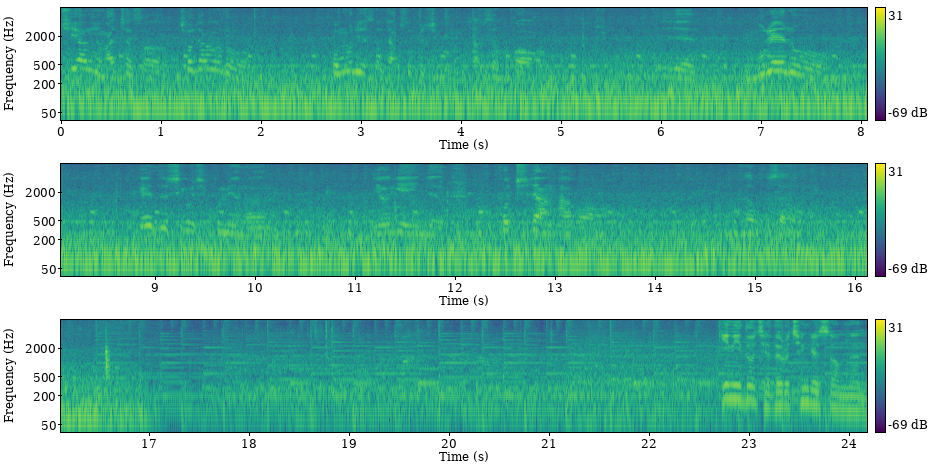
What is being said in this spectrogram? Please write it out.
취향에 맞춰서 초장으로 고물에서 잡수고 싶으면 잡수고 물회로 해 드시고 싶으면은 여기에 이제 고추장하고 넣고서 끼니도 제대로 챙길 수 없는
